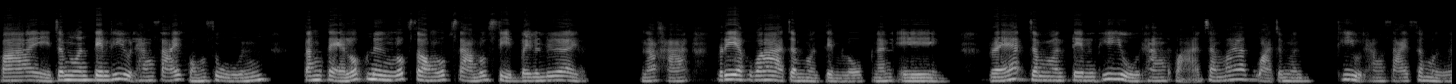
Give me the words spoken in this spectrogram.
ไปจำนวนเต็มที่อยู่ทางซ้ายของ0ตั้งแต่ลบ1ลบ2ลบ3ลบ4ไปเรื่อยๆนะคะ เรียกว่าจำนวนเต็มลบนั่นเอง และจำนวนเต็มที่อยู่ทางขวาจะมากกว่าจำนวนที่อยู่ทางซ้ายเสมอ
